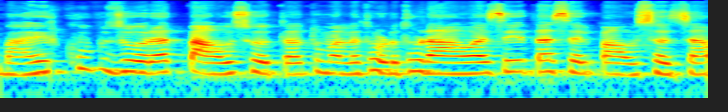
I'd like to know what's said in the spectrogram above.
बाहेर खूप जोरात पाऊस होता. तुम्हाला थोडा थोडा आवाज येत असेल पावसाचा.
